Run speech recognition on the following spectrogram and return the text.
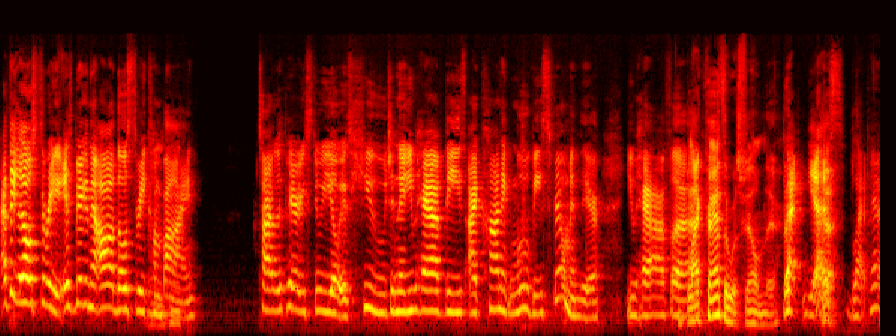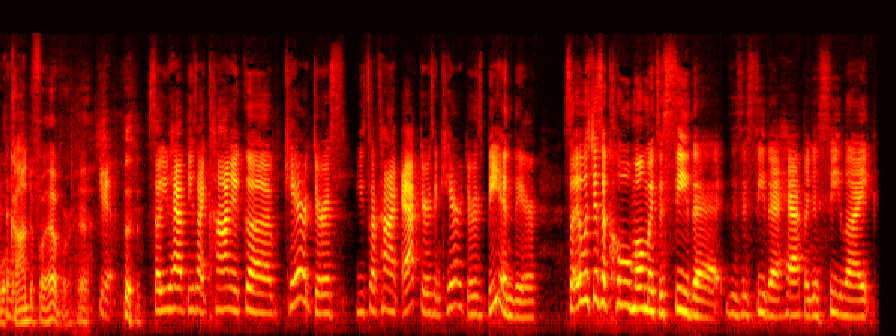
I think those three. It's bigger than all those 3 mm-hmm. combined. Tyler Perry studio is huge, and then you have these iconic movies filming there. You have uh, Black Panther was filmed there. Black, yes, Black Panther. Wakanda forever. Yeah. Yeah. so you have these iconic uh, characters, these iconic actors and characters being there. So it was just a cool moment to see that, to see that happen, to see like,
